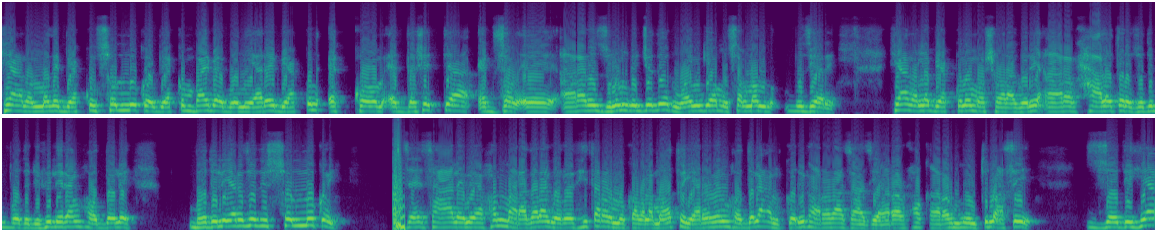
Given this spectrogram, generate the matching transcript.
হিয়ানর মধ্যে ব্যাকুন সল্লু কই ব্যাকুন ভাই ভাই বনিয়ারে ব্যাকুন এক কম এক দেশেত্যা একজন আর আর জুলুম গজ্জে দে রোহিঙ্গা মুসলমান বুঝিয়ারে হিয়ান আল্লাহ ব্যাকুন মশওয়ারা করি আর আর হালতর যদি বদলি ফিলিরাং হদলে বদলিয়ারে যদি সল্লু কই যে জালেমে এখন মারা দ্বারা গড়ে হিতারার মোকাবেলা মত ইয়ারের হদলে আন করি ভারর আছে আজি আর হক আর মুন্তুন আছে যদি হিয়া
